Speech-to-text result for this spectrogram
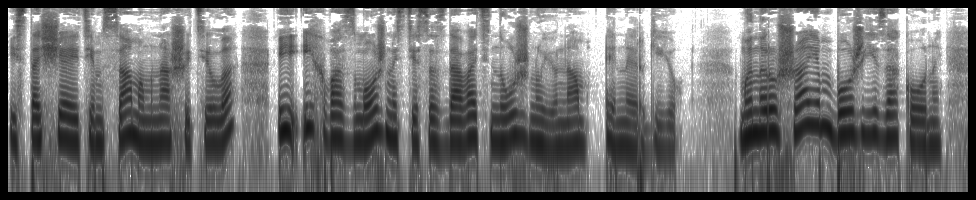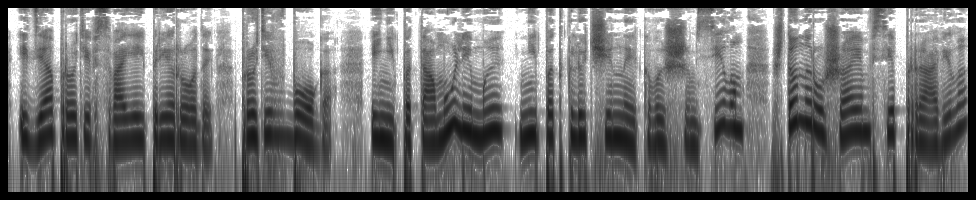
истощая тем самым наши тела и их возможности создавать нужную нам энергию. Мы нарушаем Божьи законы, идя против своей природы, против Бога. И не потому ли мы не подключены к высшим силам, что нарушаем все правила,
